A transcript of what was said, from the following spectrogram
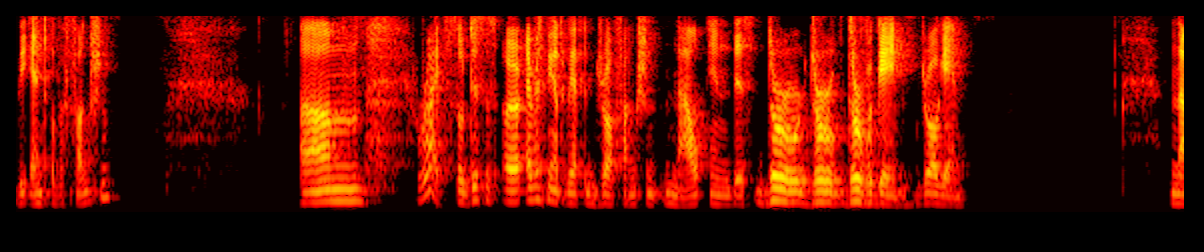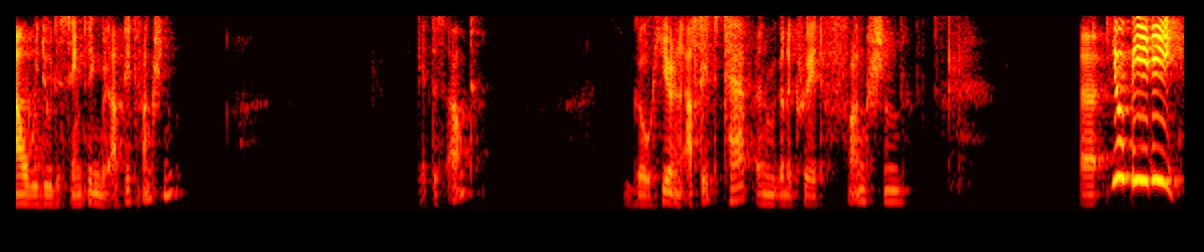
the end of a function. Um, right, so this is uh, everything that we have in draw function now in this draw, draw, draw game, draw game. Now we do the same thing with update function get this out. Go here in update tab and we're going to create function uh, UPD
